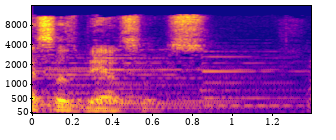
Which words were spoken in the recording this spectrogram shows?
essas bênçãos.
